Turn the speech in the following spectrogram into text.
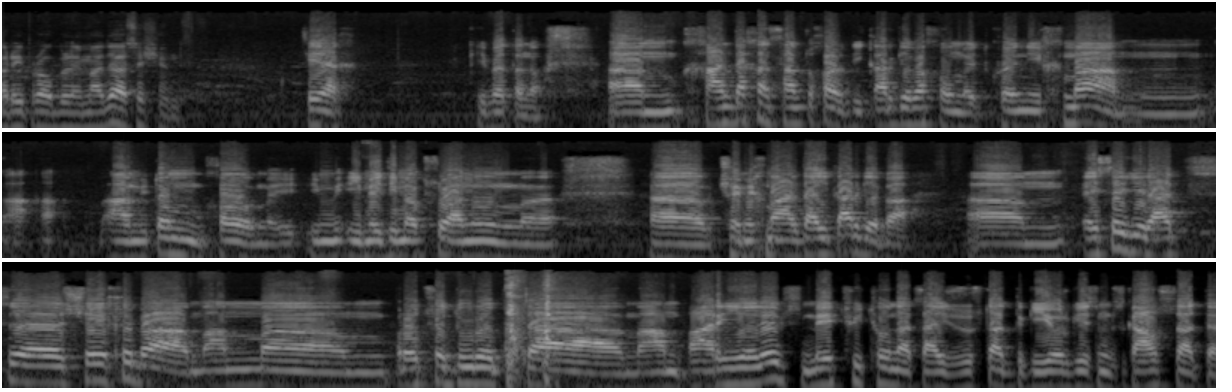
არის პრობლემა და ასე შემდეგ. დიახ. კი ბატონო. ამ ხანდახან სამწუხაროდ იკარგება ხოლმე თქვენი ხმა. ამიტომ ხო იმედი მაქვს რომ ანუ ჩემი ხმა არ დაიკარგება. ამ ესე იგი რაც შეეხება ამ პროცედურებს და ამ ბარიერებს მე თვითონაც აი ზუსტად გიორგის მსგავსად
